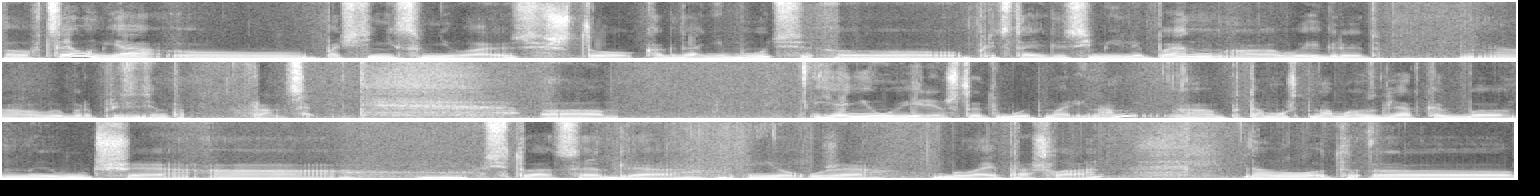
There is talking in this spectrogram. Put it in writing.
Э, в целом, я э, почти не сомневаюсь, что когда-нибудь э, представитель семьи Ле Пен э, выиграет э, выборы президента Франции. Э, я не уверен, что это будет Марина, потому что, на мой взгляд, как бы наилучшая ситуация для нее уже была и прошла. Вот. Э,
